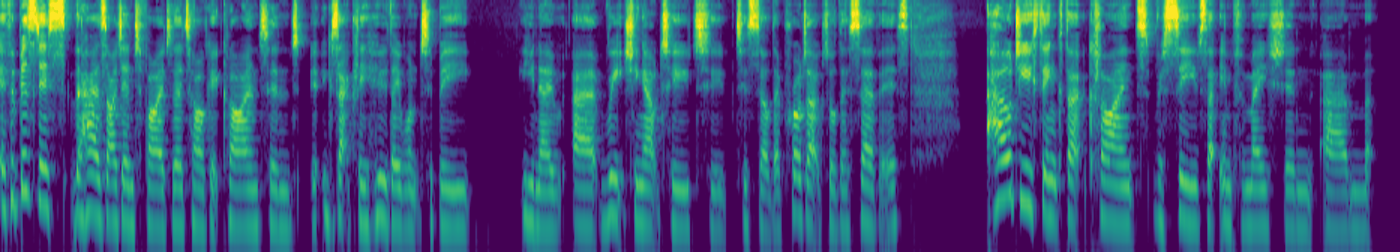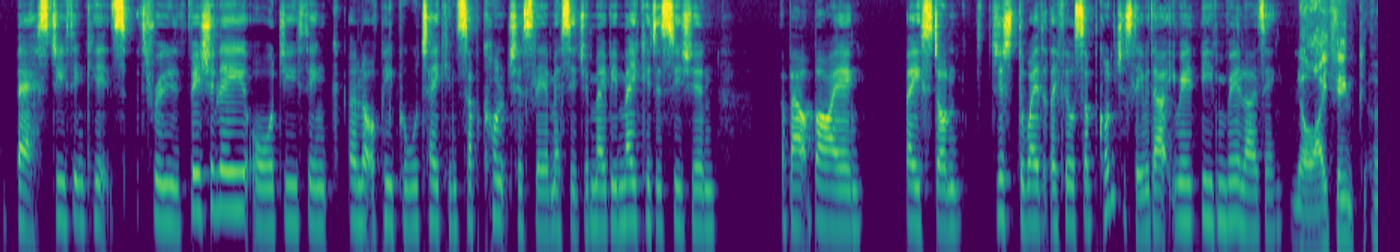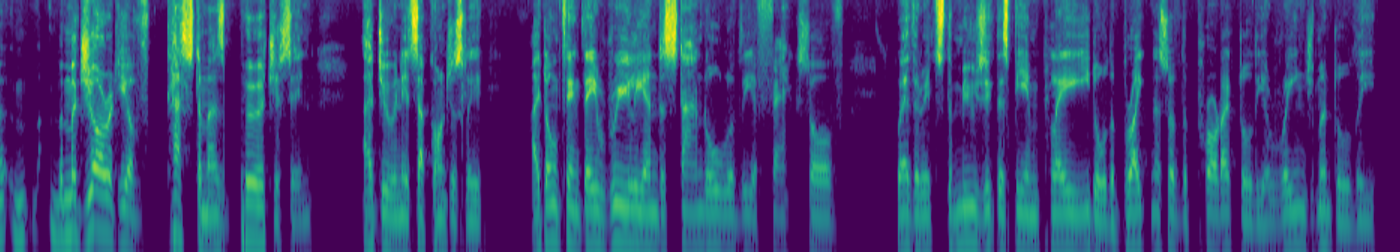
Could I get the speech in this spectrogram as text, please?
if a business has identified their target client and exactly who they want to be, you know, uh, reaching out to to to sell their product or their service, how do you think that client receives that information um, best? Do you think it's through visually, or do you think a lot of people will take in subconsciously a message and maybe make a decision about buying based on just the way that they feel subconsciously without re- even realizing? No, I think uh, m- the majority of customers purchasing are doing it subconsciously. I don't think they really understand all of the effects of whether it's the music that's being played or the brightness of the product or the arrangement or the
